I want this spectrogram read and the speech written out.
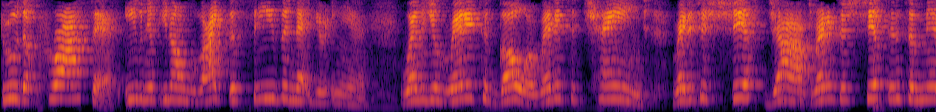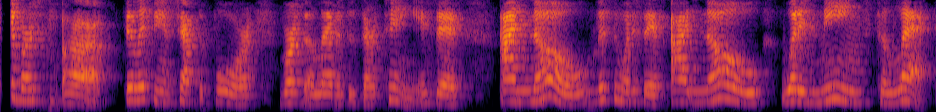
through the process, even if you don't like the season that you're in, whether you're ready to go or ready to change, ready to shift jobs, ready to shift into verse uh, Philippians chapter 4, verse 11 through 13. It says, I know, listen what it says, I know what it means to lack.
